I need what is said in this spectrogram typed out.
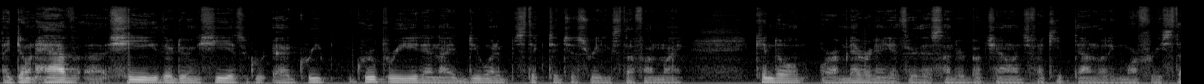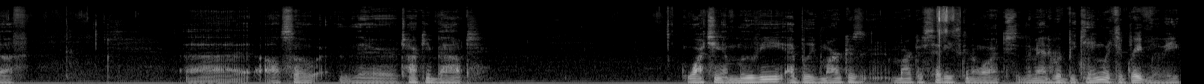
I don't have uh, she. They're doing she as a, gr- a group group read, and I do want to stick to just reading stuff on my Kindle, or I'm never going to get through this hundred book challenge if I keep downloading more free stuff. Uh, also, they're talking about watching a movie. I believe Marcus Marcus said he's going to watch The Man Who Would Be King, which is a great movie.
